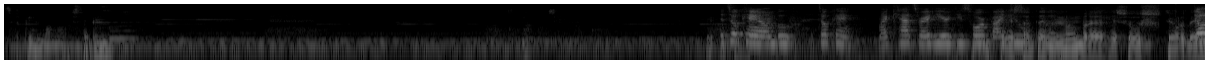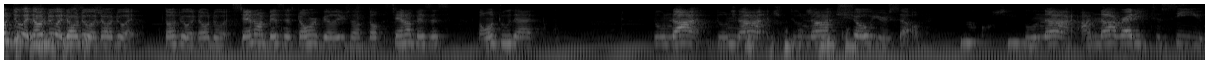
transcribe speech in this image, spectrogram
¿Estás viendo, amor? ¿Estás viendo? Es en la cocina, amor. It's okay, Ambu. It's okay. My cat's right here. He's horrified too. Manifiéstate en el nombre de Jesús. Te ordeno Don't do it. Don't do it. Don't do it. manifiestes. Don't do it. Don't do it. Don't do it. Stand on business. Don't reveal yourself. Don't stand on business. Don't do that. Do not. Do not. que es un Do not show yourself. Do not. I'm not ready to see you.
